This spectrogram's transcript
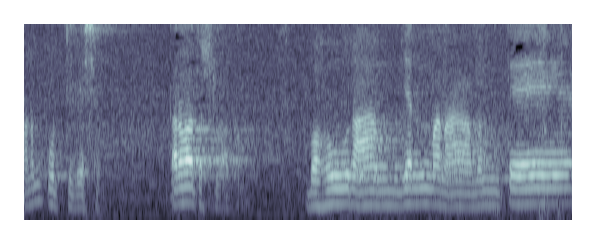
మనం పూర్తి చేశాం. తర్వాత శ్లోకం. బహూనాం జన్మనామంతే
